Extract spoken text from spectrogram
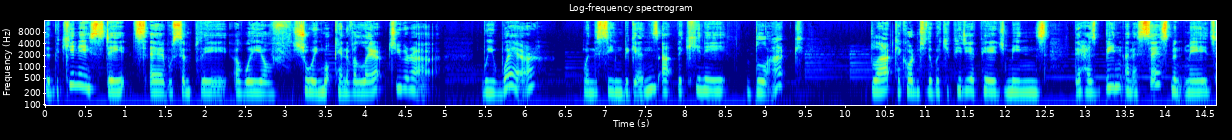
The bikini state uh, was simply a way of showing what kind of alert you were at. We were, when the scene begins, at bikini black. Black, according to the Wikipedia page, means there has been an assessment made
